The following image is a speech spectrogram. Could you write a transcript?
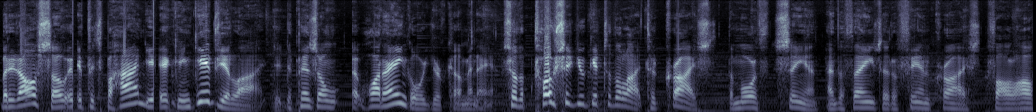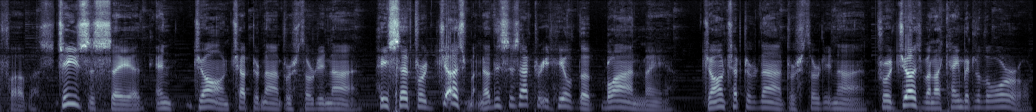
But it also, if it's behind you, it can give you light. It depends on at what angle you're coming at. So the closer you get to the light, to Christ, the more sin and the things that offend Christ fall off of us. Jesus said in John chapter 9, verse 39, He said, For judgment. Now this is after He healed the blind man. John chapter 9, verse 39. For judgment I came into the world,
